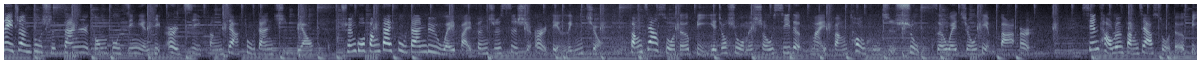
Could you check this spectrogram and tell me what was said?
内政部十三日公布今年第二季房价负担指标，全国房贷负担率为百分之四十二点零九，房价所得比，也就是我们熟悉的买房痛苦指数，则为九点八二。先讨论房价所得比，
